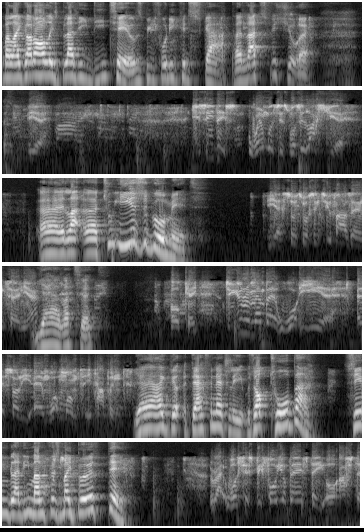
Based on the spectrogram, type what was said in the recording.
well, I got all his bloody details before he could scarper. That's for sure. Yeah. You see this, when was this? Was it last year? Uh, la- uh, two years ago, mate. Yeah, so it was in 2010, yeah? Yeah, that's it. Okay. Do you remember what year, uh, sorry, um, what month it happened? Yeah, I definitely. It was October. Same bloody month as my birthday. Right, was this before your birthday or after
